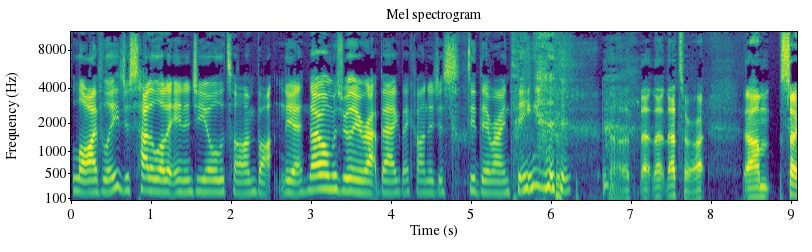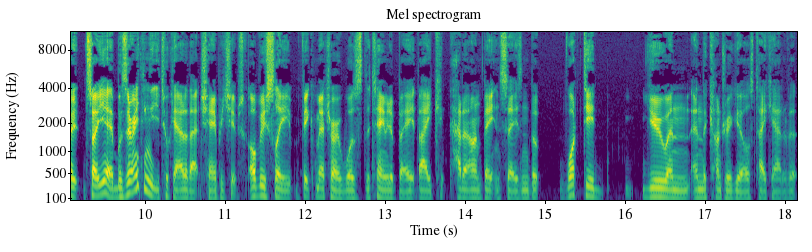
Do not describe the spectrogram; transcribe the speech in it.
lively, just had a lot of energy all the time. But yeah, no one was really a rat bag. They kind of just did their own thing. No, that, that, that's all right. Um, so, so yeah, was there anything that you took out of that championships? Obviously, Vic Metro was the team to beat. They had an unbeaten season, but what did you and, and the country girls take out of it?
